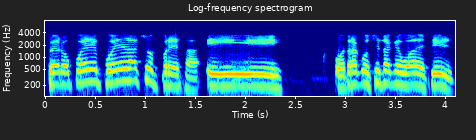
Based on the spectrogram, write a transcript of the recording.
pero puede, puede dar sorpresa. Y otra cosita que voy a decir.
